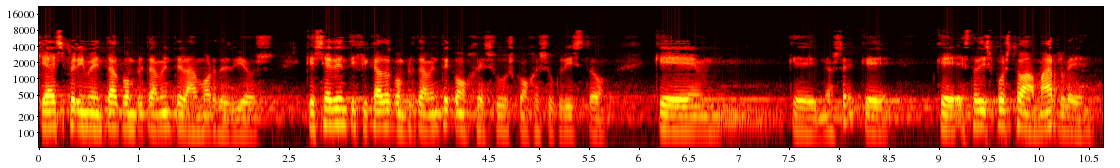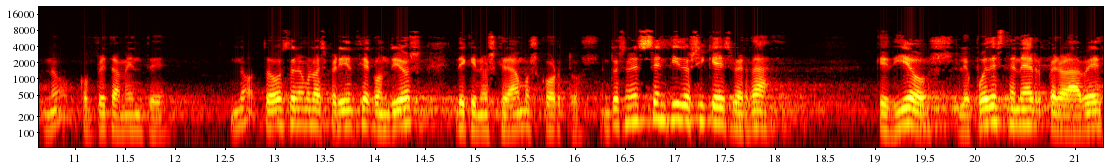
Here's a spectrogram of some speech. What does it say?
que ha experimentado completamente el amor de Dios, que se ha identificado completamente con Jesús, con Jesucristo, que, que no sé, que, que, está dispuesto a amarle, ¿no? Completamente. No, todos tenemos la experiencia con Dios de que nos quedamos cortos. Entonces, en ese sentido sí que es verdad que Dios le puedes tener, pero a la vez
